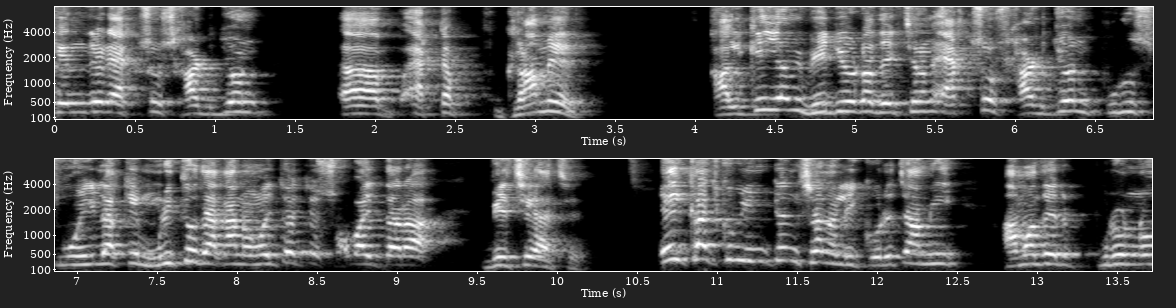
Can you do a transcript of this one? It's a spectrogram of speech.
কেন্দ্রের একশো ষাট জন একটা গ্রামের, কালকেই আমি ভিডিওটা দেখছিলাম, একশো ষাট জন পুরুষ মহিলাকে মৃত দেখানো হয়েছে হচ্ছে সবাই তারা বেঁচে আছে। এই কাজ খুব ইন্টেনশনালি করেছে। আমি, আমাদের পুরনো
